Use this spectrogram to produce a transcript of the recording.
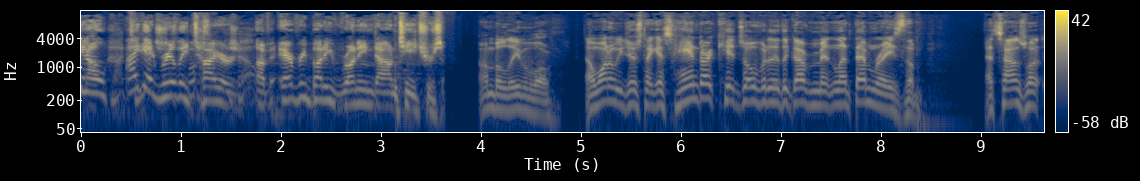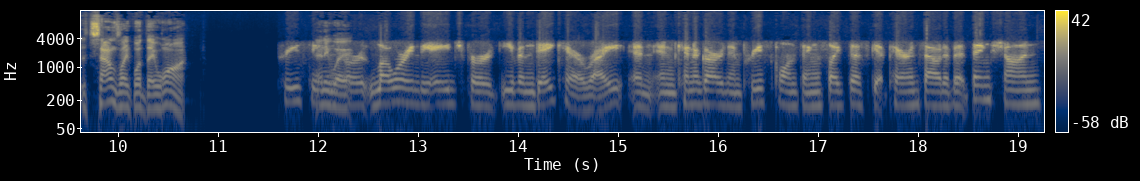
You know, I get really tired of everybody running down teachers. Unbelievable. Now, why don't we just, I guess, hand our kids over to the government and let them raise them? That sounds what it sounds like what they want. Increasing Anyway. or lowering the age for even daycare, right? And and kindergarten and preschool and things like this. Get parents out of it. Thanks, Sean.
